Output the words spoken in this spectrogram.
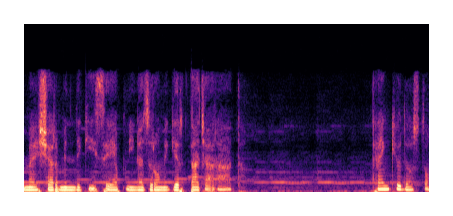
मैं शर्मिंदगी से अपनी नज़रों में गिरता जा रहा था। थैंक यू दोस्तों।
